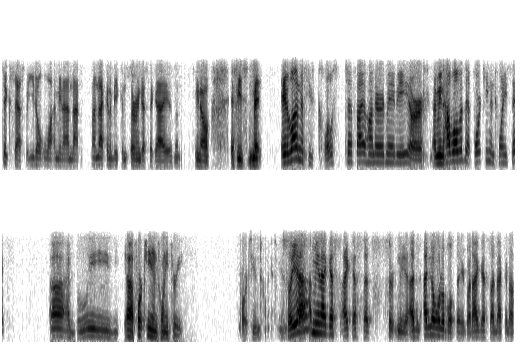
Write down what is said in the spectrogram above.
success, but you don't want. I mean, I'm not. I'm not going to be concerned if the guy isn't. You know, if he's as long as he's close to 500, maybe. Or I mean, how what was it? 14 and 26. Uh, I believe uh, 14 and 23. 14 and 23. So yeah, I mean, I guess I guess that's certainly a, a notable thing. But I guess I'm not going to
